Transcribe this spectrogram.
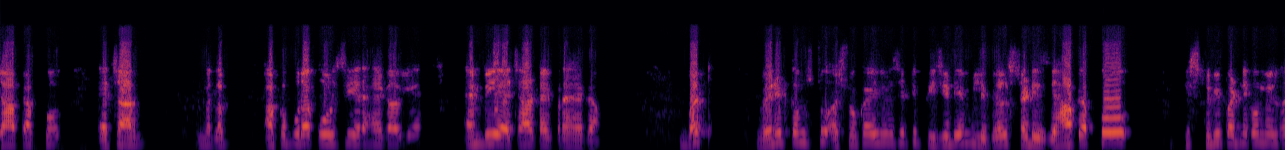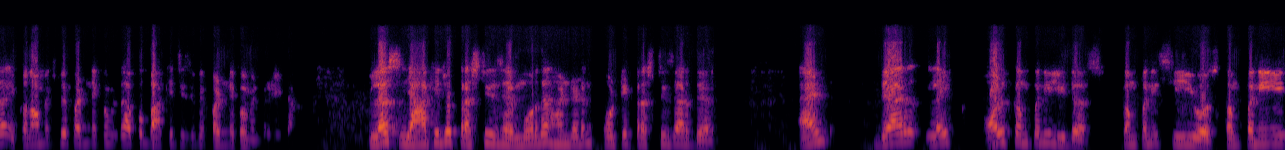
जहाँ पे आपको एच आर मतलब आपका पूरा कोर्स ये रहेगा, ये M B H R type रहेगा। But when it comes to Ashoka University PGDM liberal studies यहाँ पे आपको हिस्ट्री भी पढ़ने को मिल रहा है इकोनॉमिक्स भी पढ़ने को मिल रहा है, आपको बाकी चीज़ें भी पढ़ने को मिल रही है। प्लस यहाँ की जो ट्रस्टीज है more than hundred and forty trustees are there and they are like all company leaders company CEO company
